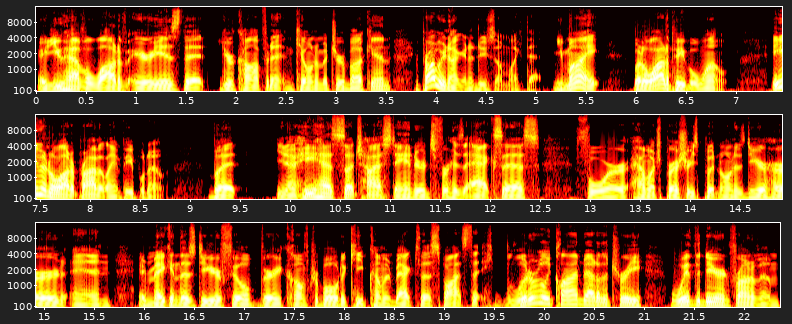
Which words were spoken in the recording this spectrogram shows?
and you have a lot of areas that you're confident in killing a mature buck in, you're probably not going to do something like that. You might, but a lot of people won't. Even a lot of private land people don't. But you know he has such high standards for his access for how much pressure he's putting on his deer herd and and making those deer feel very comfortable to keep coming back to those spots that he literally climbed out of the tree with the deer in front of him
